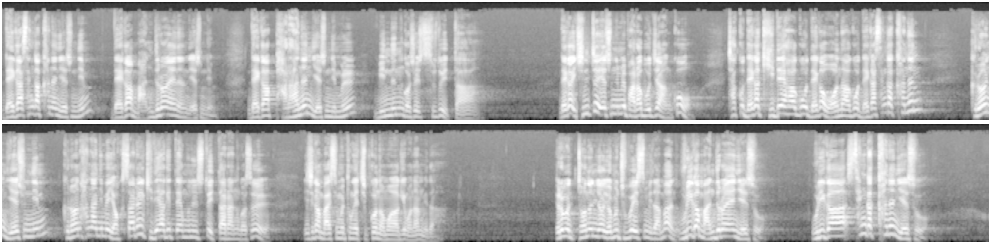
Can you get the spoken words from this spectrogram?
내가 생각하는 예수님, 내가 만들어내는 예수님, 내가 바라는 예수님을 믿는 것일 수도 있다. 내가 진짜 예수님을 바라보지 않고 자꾸 내가 기대하고 내가 원하고 내가 생각하는 그런 예수님, 그런 하나님의 역사를 기대하기 때문일 수도 있다라는 것을 이 시간 말씀을 통해 짚고 넘어가기 원합니다. 여러분, 저는요, 여러분 주부에 있습니다만 우리가 만들어낸 예수, 우리가 생각하는 예수,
